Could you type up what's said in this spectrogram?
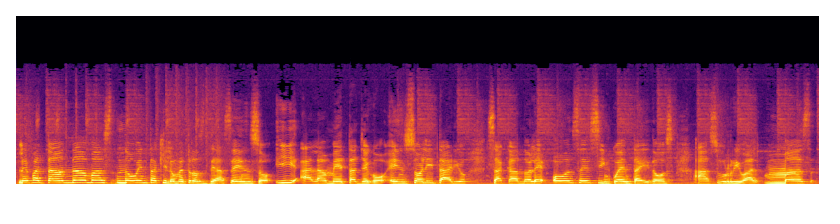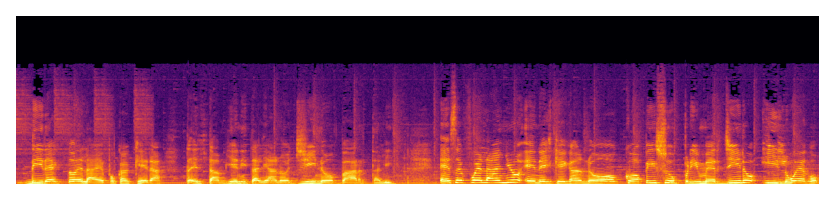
Le faltaban nada más 90 kilómetros de ascenso y a la meta llegó en solitario sacándole 11.52 a su rival más directo de la época que era el también italiano Gino Bartali. Ese fue el año en el que ganó Coppi su primer giro y luego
